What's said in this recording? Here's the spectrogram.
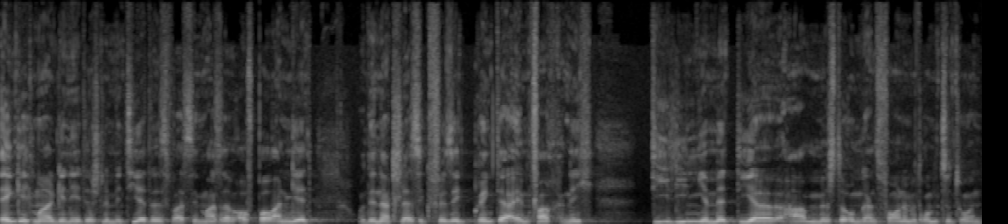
denke ich mal, genetisch limitiert ist, was den Masseaufbau angeht. Und in der Classic Physik bringt er einfach nicht die Linie mit, die er haben müsste, um ganz vorne mit rumzutun.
